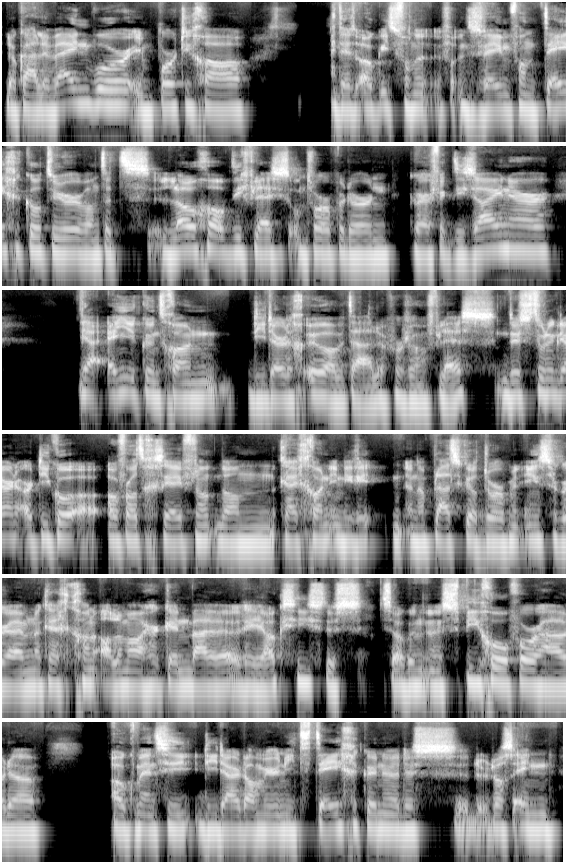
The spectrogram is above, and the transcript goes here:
lokale wijnboer in Portugal. Het heeft ook iets van een, van een zweem van tegencultuur, want het logo op die fles is ontworpen door een graphic designer. Ja, en je kunt gewoon die 30 euro betalen voor zo'n fles. Dus toen ik daar een artikel over had geschreven, dan, dan krijg ik gewoon in die. En dan plaats ik dat door op mijn Instagram. En dan krijg ik gewoon allemaal herkenbare reacties. Dus het is ook een, een spiegel voorhouden. Ook mensen die, daar dan weer niet tegen kunnen. Dus er was één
